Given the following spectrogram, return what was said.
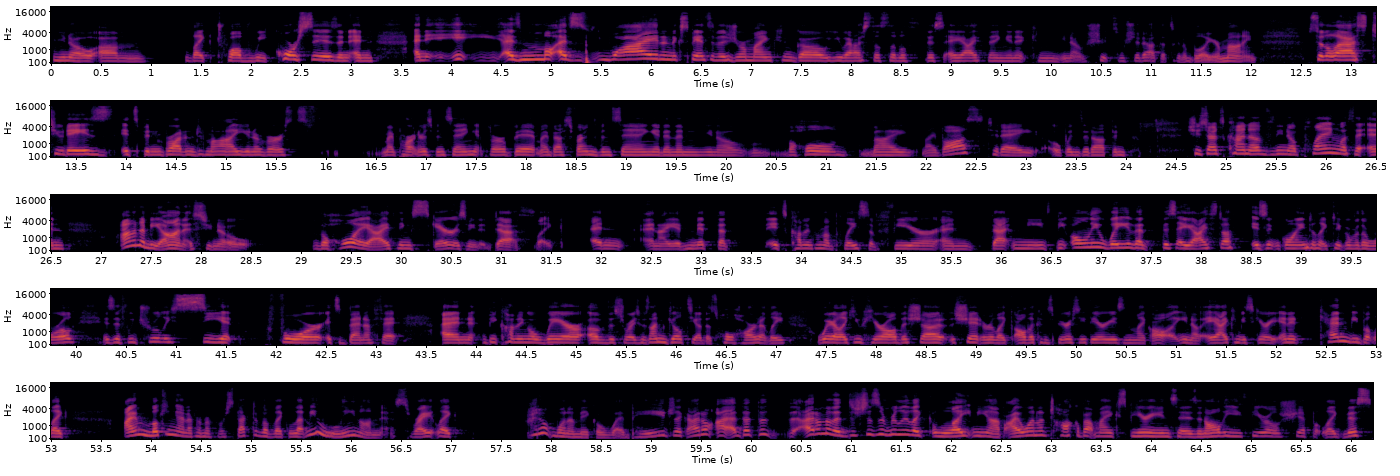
you know um like 12 week courses and and and it, as mo- as wide and expansive as your mind can go you ask this little this ai thing and it can you know shoot some shit out that's going to blow your mind. So the last two days it's been brought into my universe. My partner's been saying it for a bit. My best friend's been saying it. And then you know the whole my my boss today opens it up and she starts kind of you know playing with it. And i'm going to be honest you know the whole AI thing scares me to death. Like, and and I admit that it's coming from a place of fear and that needs the only way that this AI stuff isn't going to like take over the world is if we truly see it for its benefit and becoming aware of the stories because I'm guilty of this wholeheartedly where like you hear all this sh- shit or like all the conspiracy theories and like all you know AI can be scary and it can be but like I'm looking at it from a perspective of like let me lean on this right like I don't want to make a web page. Like I don't I that the, I don't know that this doesn't really like light me up. I want to talk about my experiences and all the ethereal shit, but like this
